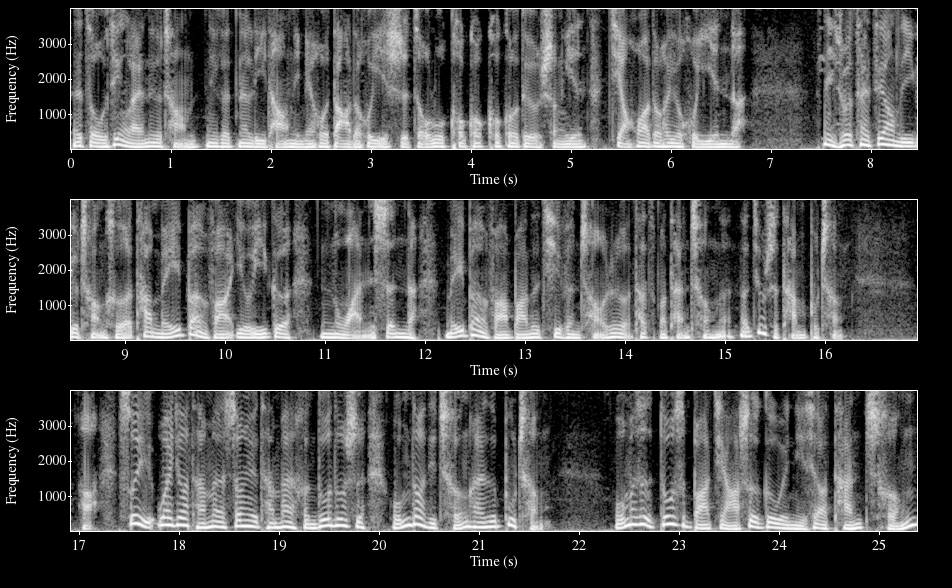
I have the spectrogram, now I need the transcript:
那走进来那个场，那个那礼堂里面或大的会议室，走路扣扣扣扣都有声音，讲话都还有回音的。你说在这样的一个场合，他没办法有一个暖身呢，没办法把这气氛炒热，他怎么谈成呢？那就是谈不成啊！所以外交谈判、商业谈判很多都是我们到底成还是不成？我们是都是把假设各位你是要谈成，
